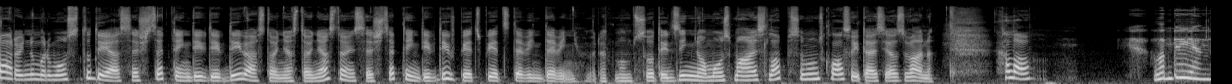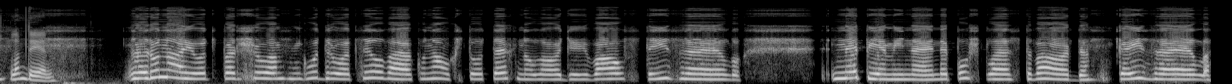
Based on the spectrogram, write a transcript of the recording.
Tāruņa numuru mūsu studijā 6722, 888, 672, 559, varat mums sūtīt ziņu no mūsu mājaslapas, un mums klausītājs jau zvana. Halo! Labdien! Labdien! Runājot par šo gudro cilvēku un augsto tehnoloģiju valsti Izrēlu, nepieminēja ne pušplēsta vārda, ka Izrēla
